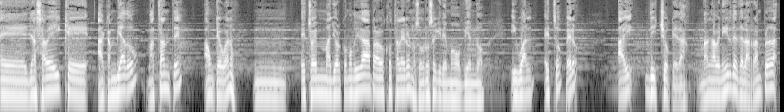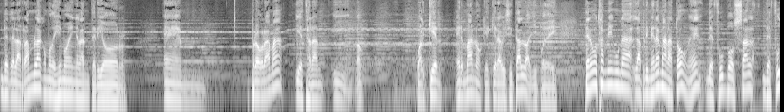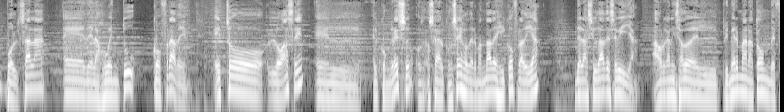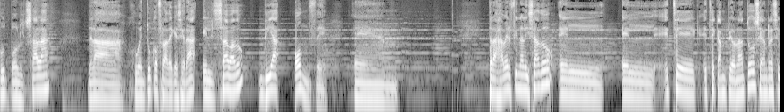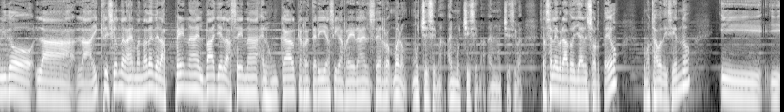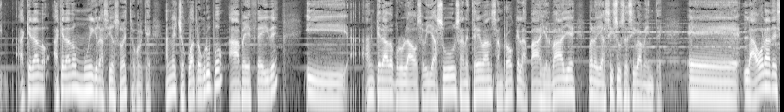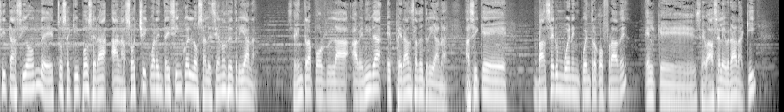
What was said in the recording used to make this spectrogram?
Eh, ya sabéis que ha cambiado bastante, aunque bueno, mm, esto es mayor comodidad para los costaleros, nosotros seguiremos viendo igual esto, pero hay dicho queda. Van a venir desde la Rambla, desde la Rambla, como dijimos en el anterior em, programa, y estarán y cualquier hermano que quiera visitarlo allí puede ir. Tenemos también una la primera maratón ¿eh? de fútbol sala de fútbol sala eh, de la juventud cofrade. Esto lo hace el, el Congreso, o sea, el Consejo de Hermandades y Cofradías de la ciudad de Sevilla. Ha organizado el primer maratón de fútbol sala de la Juventud Cofrade, que será el sábado, día 11. Eh, tras haber finalizado el, el, este, este campeonato se han recibido la, la, inscripción de las hermandades de Las Penas, el Valle, la Sena, el Juncal, Carretería, Cigarrera, el Cerro. Bueno, muchísimas, hay muchísimas, hay muchísimas. Se ha celebrado ya el sorteo, como estaba diciendo, y, y ha, quedado, ha quedado muy gracioso esto, porque han hecho cuatro grupos, A, B, C y D y han quedado por un lado Sevilla Sur, San Esteban, San Roque, La Paz y el Valle, bueno, y así sucesivamente. Eh, la hora de citación de estos equipos será a las 8 y 45 en los Salesianos de Triana. Se entra por la avenida Esperanza de Triana. Así que va a ser un buen encuentro cofrade el que se va a celebrar aquí,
